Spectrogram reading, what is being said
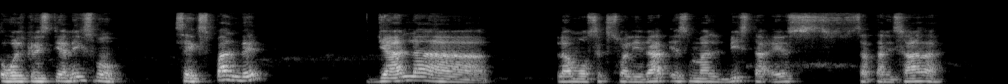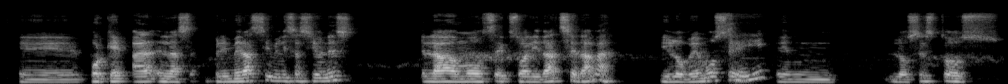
o el cristianismo se expande, ya la la homosexualidad es mal vista, es satanizada, eh, porque en las primeras civilizaciones la homosexualidad se daba, y lo vemos en, los estos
